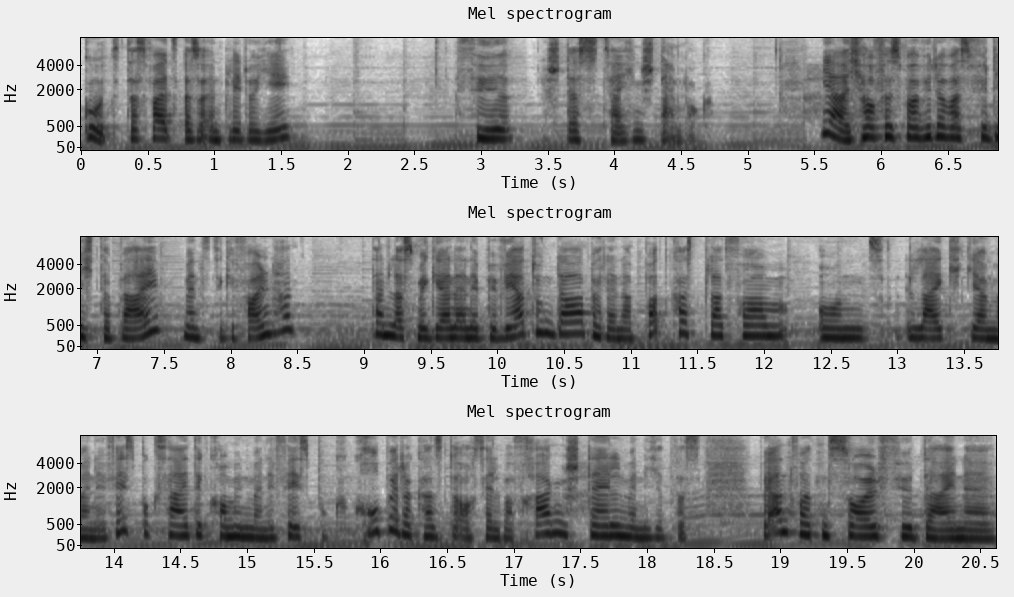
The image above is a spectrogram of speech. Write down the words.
Gut, das war jetzt also ein Plädoyer für das Zeichen Steinbock. Ja, ich hoffe, es war wieder was für dich dabei. Wenn es dir gefallen hat, dann lass mir gerne eine Bewertung da bei deiner Podcast-Plattform und like gerne meine Facebook-Seite, komm in meine Facebook-Gruppe, da kannst du auch selber Fragen stellen, wenn ich etwas beantworten soll für deine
